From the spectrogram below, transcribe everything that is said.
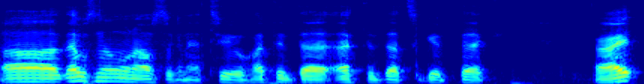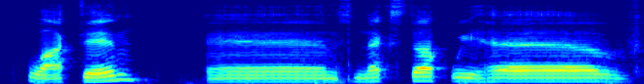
Uh, that was another one I was looking at too. I think that I think that's a good pick. All right, locked in. And next up we have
